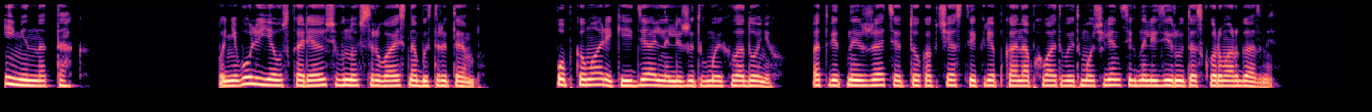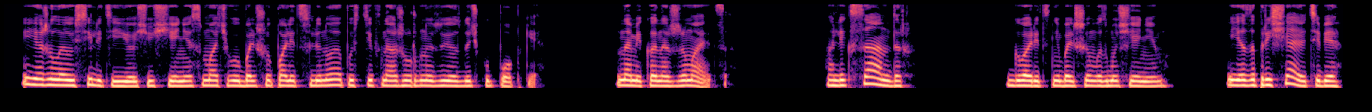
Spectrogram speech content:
именно так. Поневоле я ускоряюсь, вновь срываясь на быстрый темп. Попка Марики идеально лежит в моих ладонях. Ответные сжатия, то, как часто и крепко она обхватывает мой член, сигнализирует о скором оргазме. И я желаю усилить ее ощущение, смачиваю большой палец слюной, опустив на ажурную звездочку попки. На миг она сжимается. «Александр», — говорит с небольшим возмущением, — «я запрещаю тебе».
